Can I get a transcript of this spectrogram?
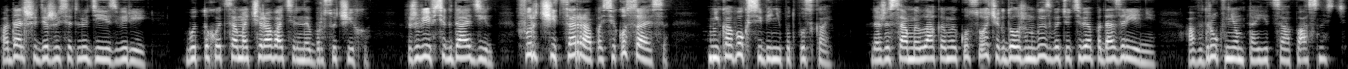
Подальше держись от людей и зверей, будто хоть самая очаровательная барсучиха. Живи всегда один, фырчи, царапайся, кусайся, Никого к себе не подпускай. Даже самый лакомый кусочек должен вызвать у тебя подозрение, а вдруг в нем таится опасность?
